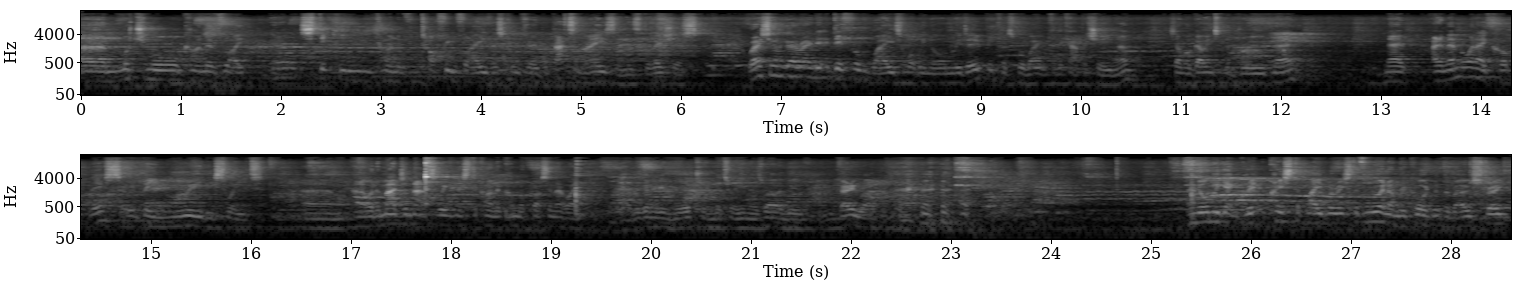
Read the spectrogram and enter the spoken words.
um, much more kind of like sticky kind of toffee flavours come through. But that's amazing. It's delicious. We're actually going to go around it a different way to what we normally do because we're waiting for the cappuccino. So we'll go into the brewed now. Now, I remember when I cooked this, it would be really sweet. Um, and I would imagine that sweetness to kind of come across in that way. Yeah, we're going to need water in between as well. It'd be very well. I normally get Chris to play barista for me when I'm recording at the roastery,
